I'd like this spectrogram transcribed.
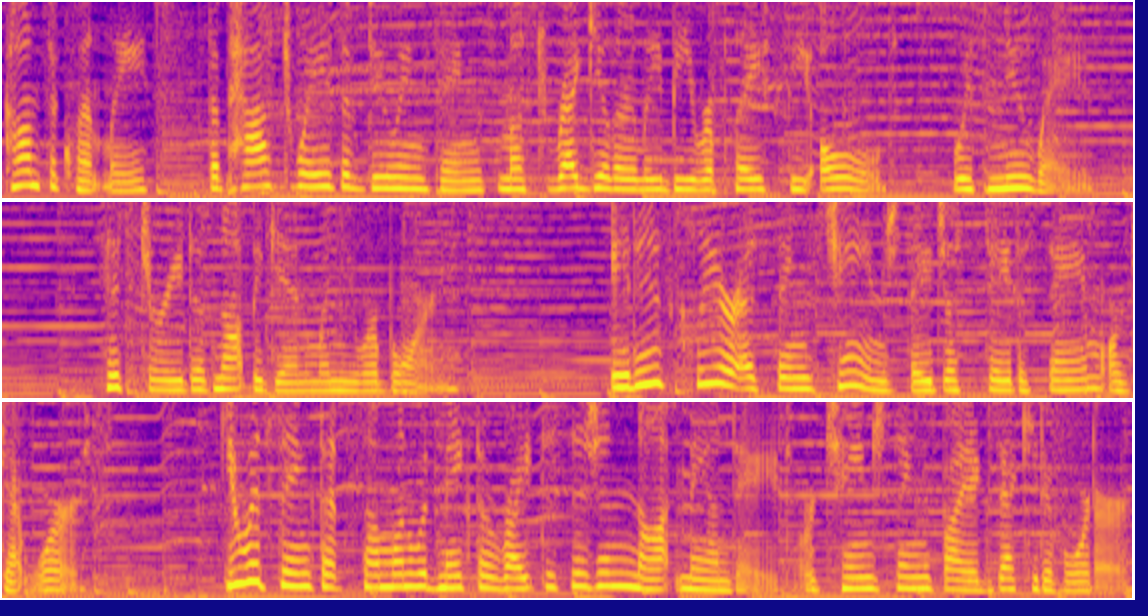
Consequently, the past ways of doing things must regularly be replaced the old with new ways. History does not begin when you were born. It is clear as things change, they just stay the same or get worse. You would think that someone would make the right decision, not mandate, or change things by executive order.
